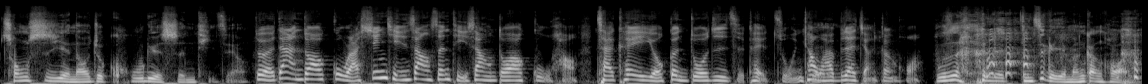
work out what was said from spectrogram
冲事业，然后就忽略身体这样。对，当然都要顾啦，心情上、身体上都要顾好，才可以有更多日子可以做。你看，我还不在讲干话，不是 你这个也蛮干话的。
